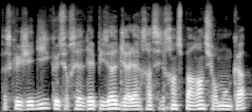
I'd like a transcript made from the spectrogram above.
parce que j'ai dit que sur cet épisode, j'allais être assez transparent sur mon cas.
